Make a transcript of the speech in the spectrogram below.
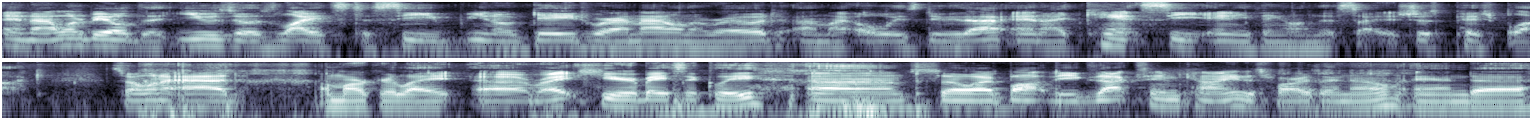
and i want to be able to use those lights to see you know gauge where i'm at on the road. Um, i always do that and i can't see anything on this side. It's just pitch black. So I want to add a marker light uh, right here, basically. Um, so I bought the exact same kind, as far as I know, and uh,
